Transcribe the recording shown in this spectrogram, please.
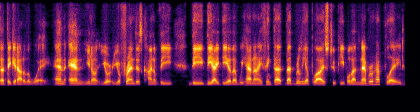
that they get out of the way. And and you know your your friend is kind of the the the idea that we had, and I think that that really applies to people that never have played,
